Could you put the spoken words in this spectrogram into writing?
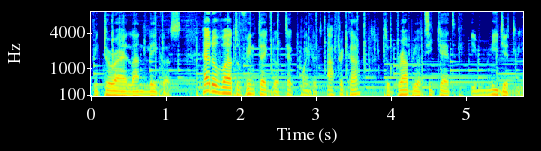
Victoria Island, Lagos. Head over to fintech.techpoint.africa to grab your ticket immediately.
